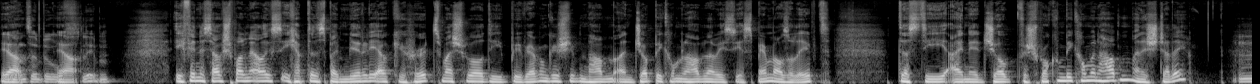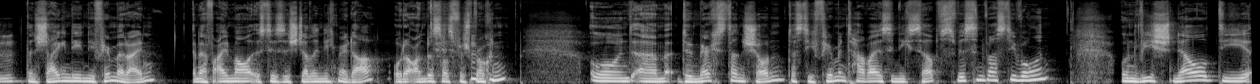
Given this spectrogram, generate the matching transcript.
Ja, in unserem ja. Berufsleben. Ich finde es auch spannend, Alex. Ich habe das bei mehreren auch gehört, zum Beispiel, die Bewerbung geschrieben haben, einen Job bekommen haben, habe ich es mehrmals erlebt, dass die einen Job versprochen bekommen haben, eine Stelle. Dann steigen die in die Firma rein und auf einmal ist diese Stelle nicht mehr da oder anders als versprochen. Und ähm, du merkst dann schon, dass die Firmen teilweise nicht selbst wissen, was die wollen und wie schnell die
